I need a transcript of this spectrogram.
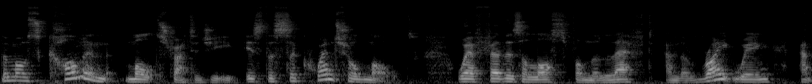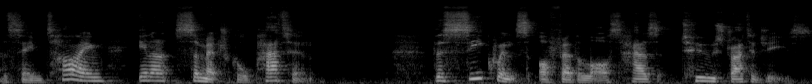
The most common molt strategy is the sequential molt, where feathers are lost from the left and the right wing at the same time in a symmetrical pattern. The sequence of feather loss has two strategies.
